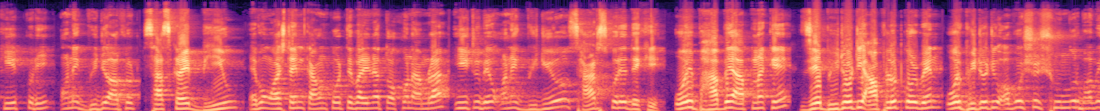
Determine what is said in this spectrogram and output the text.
ক্রিয়েট করি, অনেক ভিডিও আপলোড সাবস্ক্রাইব ভিউ এবং ওয়াচ টাইম কাউন্ট করতে পারি না, তখন আমরা ইউটিউবে অনেক ভিডিও সার্চ করে দেখি। ওইভাবে আপনাকে যে ভিডিওটি আপলোড করবেন, ওই ভিডিওটি অবশ্যই সুন্দরভাবে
